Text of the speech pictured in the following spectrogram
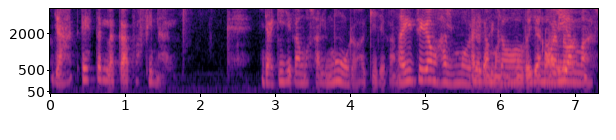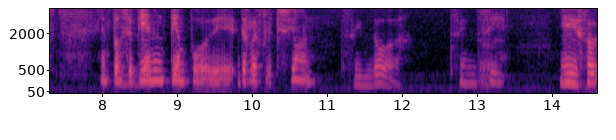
Ya, esta es la capa final. Y aquí llegamos al muro, aquí llegamos. Ahí llegamos al muro. Ahí llegamos al muro, ya no había más. Entonces mm. tiene un tiempo de, de, reflexión. Sin duda, sin duda. Sí. Y eso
